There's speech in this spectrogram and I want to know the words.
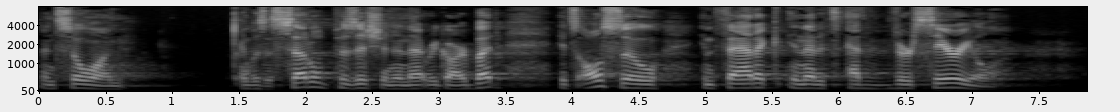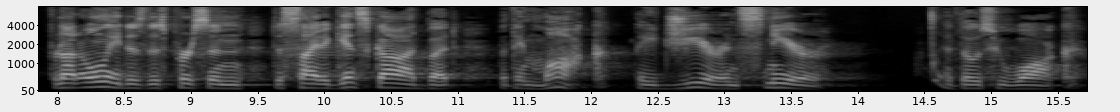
and so on. It was a settled position in that regard, but it's also emphatic in that it's adversarial. For not only does this person decide against God, but, but they mock, they jeer and sneer at those who walk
